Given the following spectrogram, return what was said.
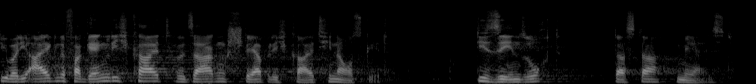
die über die eigene Vergänglichkeit, will sagen Sterblichkeit hinausgeht. Die Sehnsucht dass da mehr ist.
